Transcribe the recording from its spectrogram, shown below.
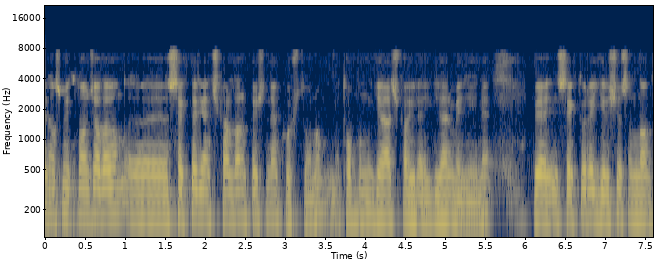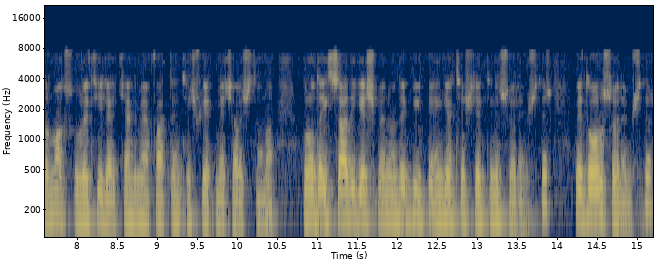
Adam Smith loncaların e, sekteryen çıkarların peşinden koştuğunu, toplumun genel çıkarıyla ilgilenmediğini ve sektöre girişi sınırlandırmak suretiyle kendi menfaatlerini teşvik etmeye çalıştığını, bunu da iktisadi gelişmenin önünde büyük bir engel teşkil ettiğini söylemiştir ve doğru söylemiştir.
